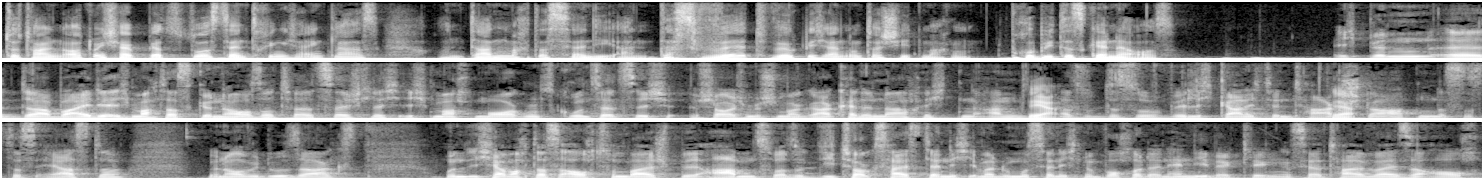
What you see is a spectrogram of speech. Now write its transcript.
total in Ordnung, ich habe jetzt Durst, dann trinke ich ein Glas und dann macht das Handy an. Das wird wirklich einen Unterschied machen. Probiert es gerne aus. Ich bin äh, da bei dir. Ich mache das genauso tatsächlich. Ich mache morgens grundsätzlich schaue ich mir schon mal gar keine Nachrichten an. Ja. Also das so will ich gar nicht den Tag Ja. starten. Das ist das Erste, genau wie du sagst. Und ich mache das auch zum Beispiel abends. so. Also Detox heißt ja nicht immer, du musst ja nicht eine Woche dein Handy weglegen. Ist ja teilweise auch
